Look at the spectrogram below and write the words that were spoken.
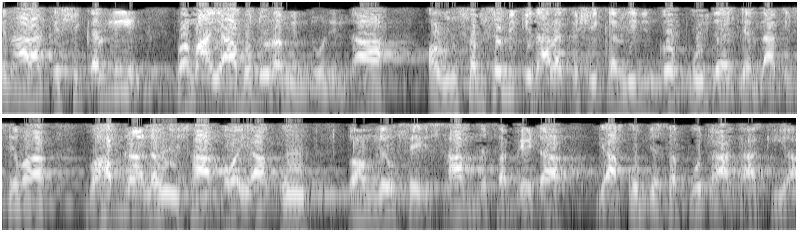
کنارہ کشی کر لی، وما یابدون من اللہ اور ان سب سے بھی کنارہ کشی کر لی جن کو پوچھ رہے تھے اللہ کے سوا وہ لہو اسحاق و یعقوب تو ہم نے اسے اسحاق جیسا بیٹا، یعقوب جیسا پوتا عطا کیا۔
